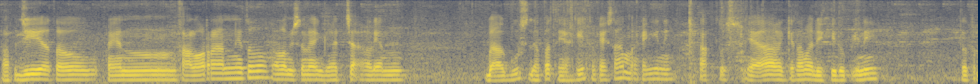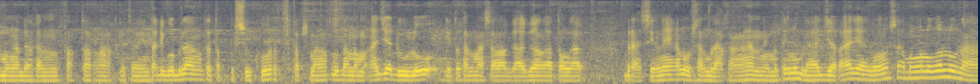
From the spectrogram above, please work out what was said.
PUBG atau main Valorant itu kalau misalnya gacha kalian bagus dapat ya gitu kayak sama kayak gini kaktus. Ya kita mah di hidup ini tetap mengandalkan faktor luck gitu. Yang tadi gue bilang tetap bersyukur tetap semangat lu tanam aja dulu gitu kan masalah gagal atau enggak berhasilnya kan urusan belakangan. Yang penting lu belajar aja gak usah mengeluh-ngeluh lah.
